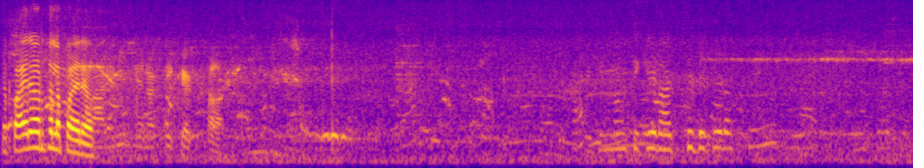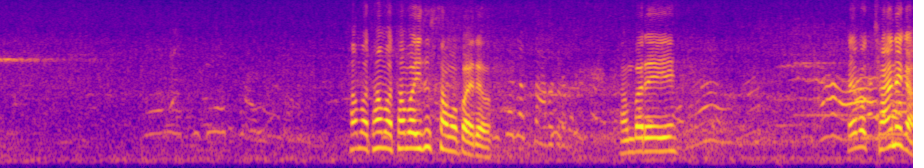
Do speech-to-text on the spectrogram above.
त्या पायऱ्यावर चला पायऱ्यावर. थांबा थांबा थांबा इथंच थांबा पायऱ्यावर. थांबा रे हे बघ छान आहे का?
